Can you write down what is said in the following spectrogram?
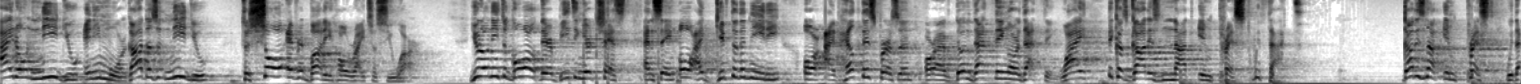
I don't need you anymore. God doesn't need you to show everybody how righteous you are. You don't need to go out there beating your chest and saying, Oh, I give to the needy, or I've helped this person, or I've done that thing or that thing. Why? Because God is not impressed with that. God is not impressed with the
